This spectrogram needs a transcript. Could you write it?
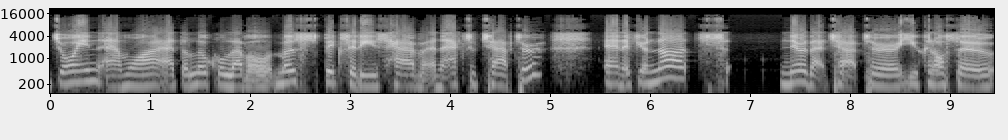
join AMWA at the local level. Most big cities have an active chapter. And if you're not near that chapter, you can also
